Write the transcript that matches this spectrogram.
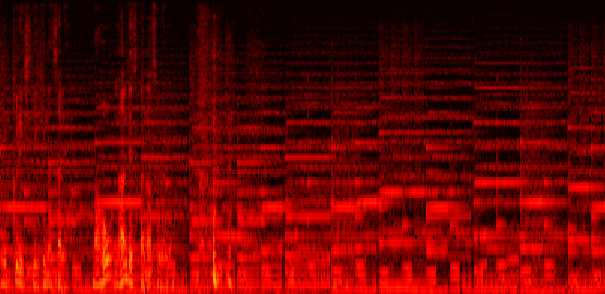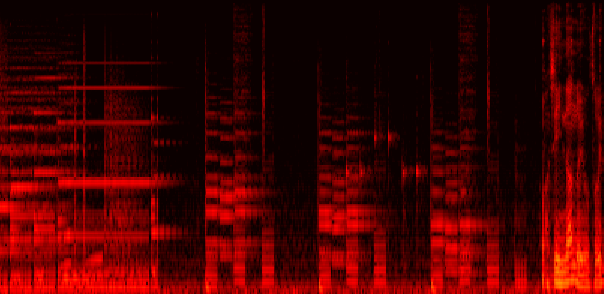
ゆっくりしていきなされ。魔法？何ですかなそれは。わしに何の用ぞい？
